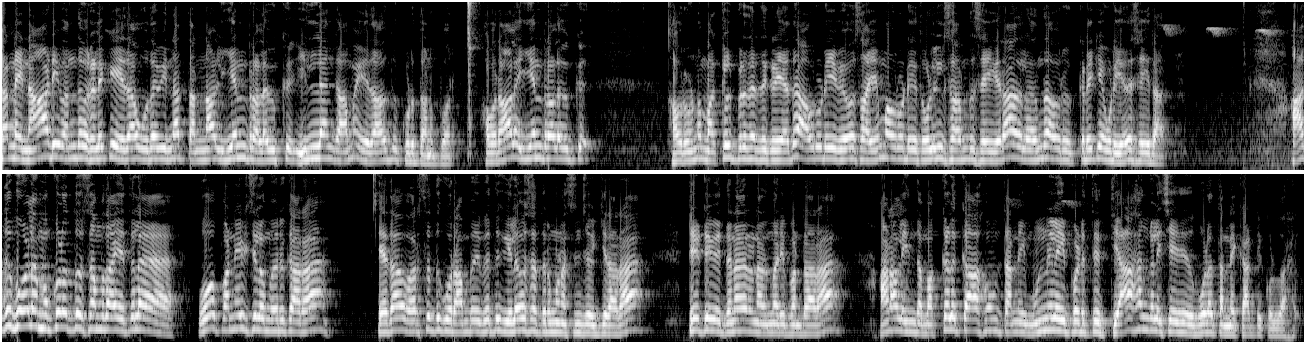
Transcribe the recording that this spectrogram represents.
தன்னை நாடி வந்தவர்களுக்கு ஏதாவது உதவினா தன்னால் இயன்ற அளவுக்கு இல்லங்காமல் ஏதாவது கொடுத்து அனுப்புவார். அவரால் இயன்ற அளவுக்கு. அவர் ஒன்றும் மக்கள் பிரதிநிதி கிடையாது. அவருடைய விவசாயம் அவருடைய தொழில் சார்ந்து செய்கிறார். அதில் வந்து அவர் கிடைக்கக்கூடியதை செய்கிறார். அதுபோல் முக்குளத்தூர் சமுதாயத்தில் ஓ பன்னீர்செல்வம் இருக்காரா? ஏதாவது வருஷத்துக்கு ஒரு ஐம்பது பேத்துக்கு இலவச திருமணம் செஞ்சு வைக்கிறாரா? டிடிவி தினகரன் அது மாதிரி பண்ணுறாரா ஆனால் இந்த மக்களுக்காகவும் தன்னை முன்னிலைப்படுத்தி தியாகங்களை செய்தது போல தன்னை காட்டிக்கொள்வார்கள்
